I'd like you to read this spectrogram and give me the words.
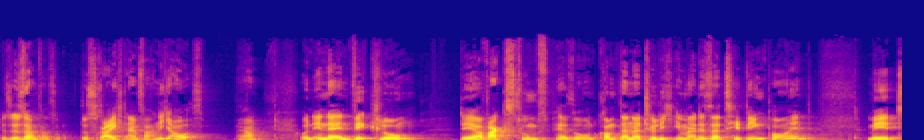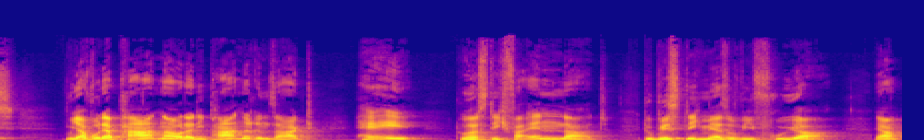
Das ist einfach so. Das reicht einfach nicht aus. Ja? Und in der Entwicklung der Wachstumsperson kommt dann natürlich immer dieser Tipping Point mit, ja, wo der Partner oder die Partnerin sagt, hey, du hast dich verändert. Du bist nicht mehr so wie früher. Ja?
